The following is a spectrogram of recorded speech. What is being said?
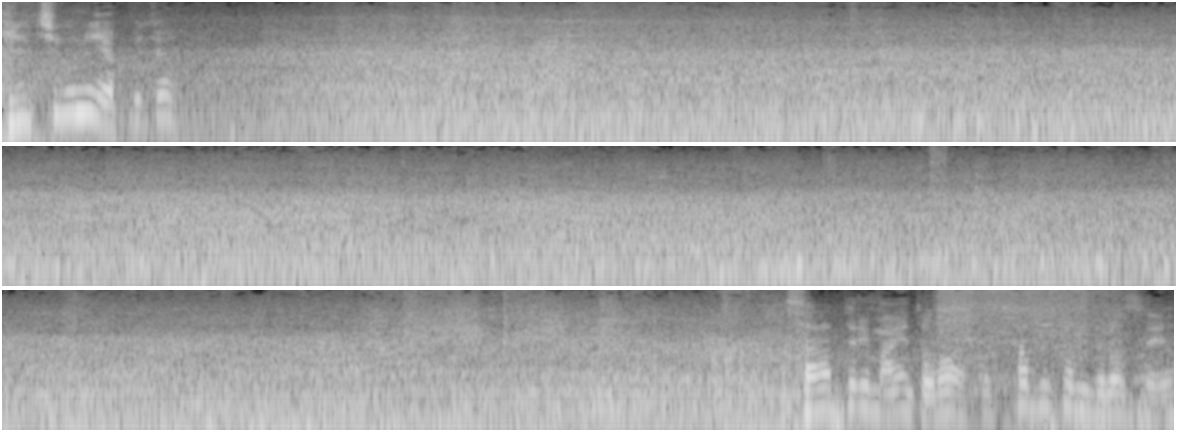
길치고는 예쁘죠? 사람들이 많이 돌아왔고 차도 좀 늘었어요.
